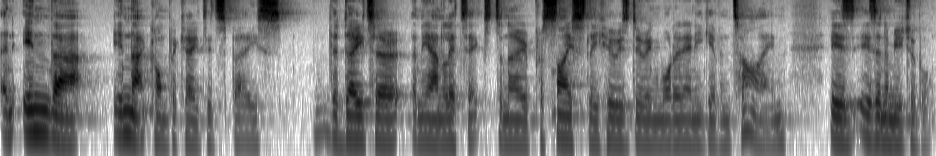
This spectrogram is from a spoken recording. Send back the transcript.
And in that, in that complicated space, the data and the analytics to know precisely who is doing what at any given time is, is an immutable.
